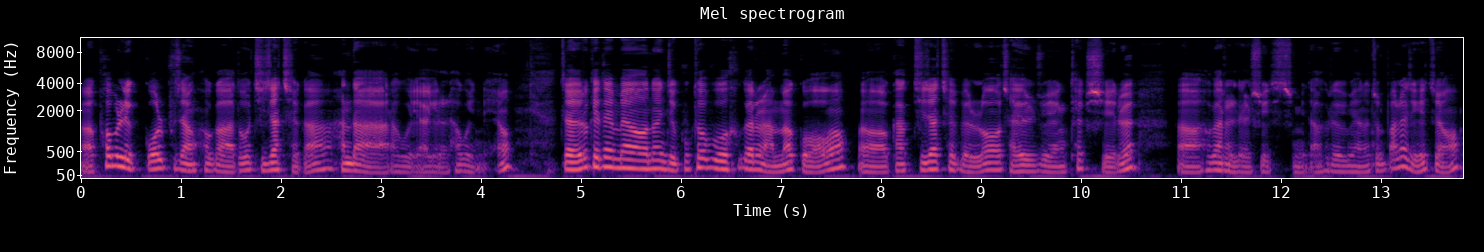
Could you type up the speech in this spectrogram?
어, 퍼블릭 골프장 허가도 지자체가 한다라고 이야기를 하고 있네요. 자, 이렇게 되면은 이제 국토부 허가를 안 받고 어, 각 지자체별로 자율주행 택시를 어, 허가를 낼 수 있습니다. 그러면 좀 빨라지겠죠.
